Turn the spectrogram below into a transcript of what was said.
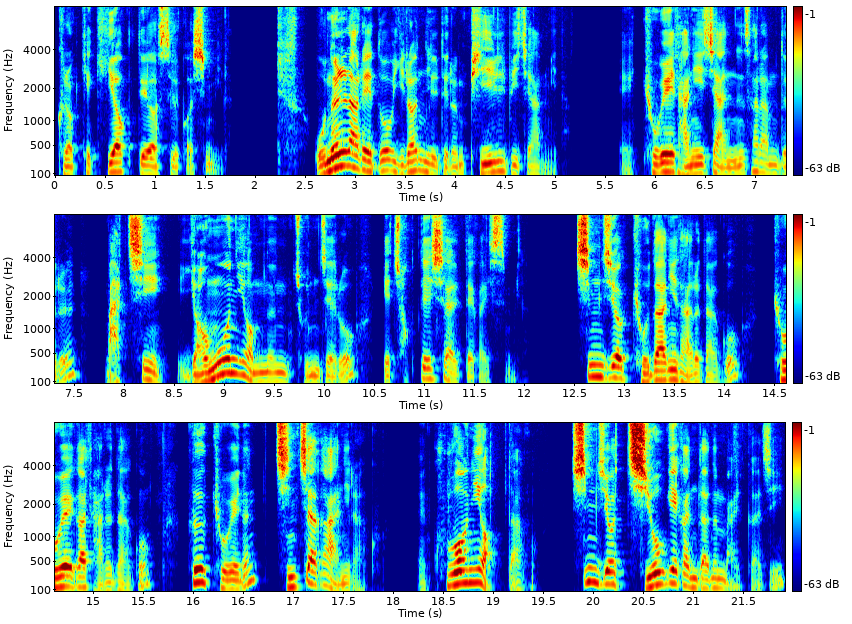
그렇게 기억되었을 것입니다. 오늘날에도 이런 일들은 비일비재합니다. 예, 교회 다니지 않는 사람들을 마치 영혼이 없는 존재로 적대시할 때가 있습니다. 심지어 교단이 다르다고, 교회가 다르다고, 그 교회는 진짜가 아니라고, 예, 구원이 없다고, 심지어 지옥에 간다는 말까지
